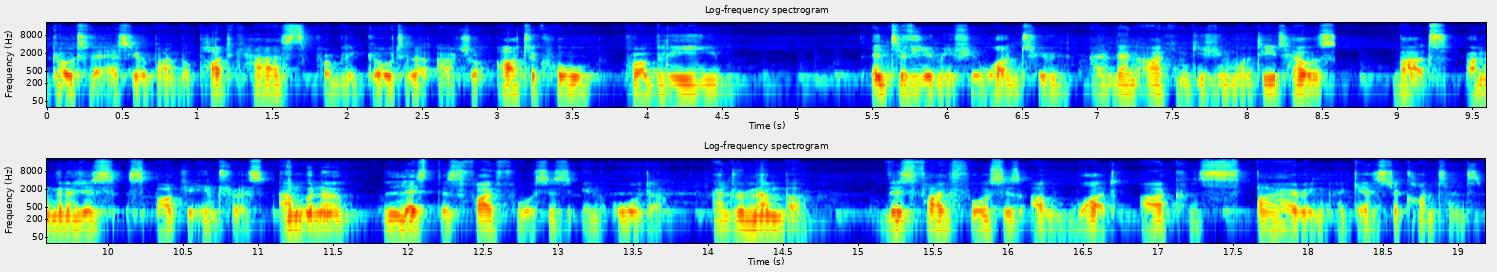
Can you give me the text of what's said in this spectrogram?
go to the SEO Bible podcast, probably go to the actual article, probably interview me if you want to, and then I can give you more details but I'm going to just spark your interest. I'm going to list these five forces in order. And remember, these five forces are what are conspiring against your content.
